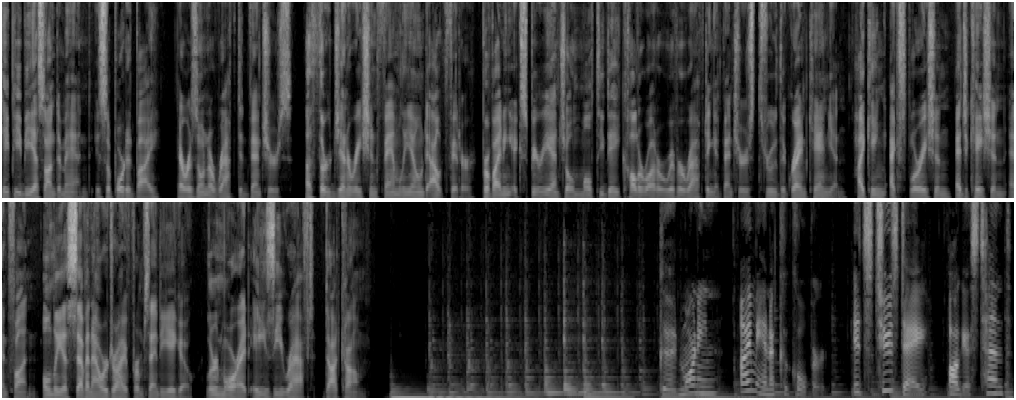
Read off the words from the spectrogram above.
KPBS On Demand is supported by Arizona Raft Adventures, a third generation family owned outfitter providing experiential multi day Colorado River rafting adventures through the Grand Canyon, hiking, exploration, education, and fun. Only a seven hour drive from San Diego. Learn more at azraft.com. Good morning. I'm Anica Colbert. It's Tuesday, August 10th.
